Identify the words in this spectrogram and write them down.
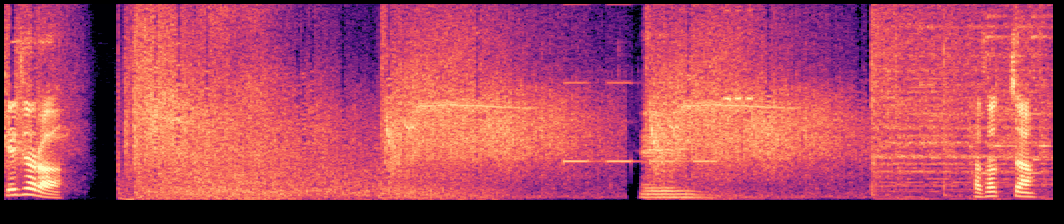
깨져라. 에이. 다섯 장.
